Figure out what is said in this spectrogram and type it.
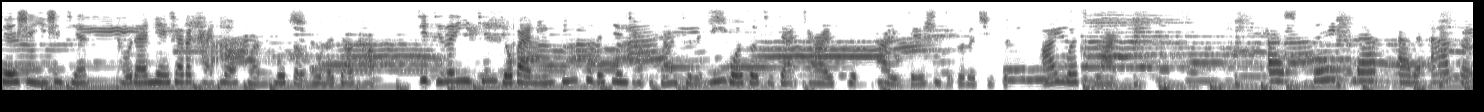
宣誓仪式前，头戴面纱的凯特缓步走入了教堂，聚集了一千九百名宾客的现场响起了英国作曲家查尔斯·帕里爵士所作的曲子《I Was Blind》。As they met at the altar,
